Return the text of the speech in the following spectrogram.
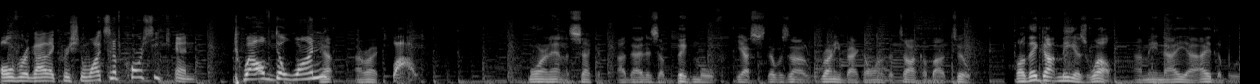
over a guy like Christian Watson? Of course he can. Twelve to one. Yep. All right. Wow. More on that in a second. Uh, that is a big move. Yes, there was a running back I wanted to talk about too. Well, they got me as well. I mean, I uh, I had the Blue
